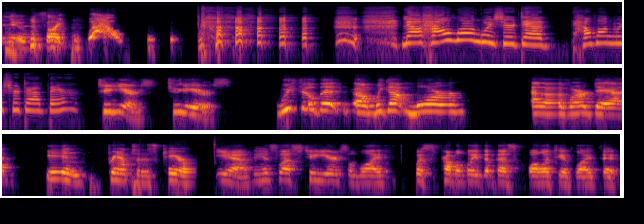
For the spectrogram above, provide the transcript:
And it was like, wow. now, how long was your dad? How long was your dad there? Two years. two years. We feel that um, we got more out of our dad in Francis' care. Yeah, his last two years of life was probably the best quality of life that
